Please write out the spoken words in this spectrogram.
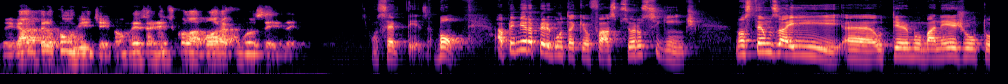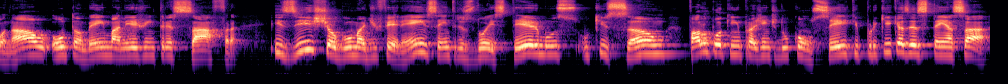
Obrigado pelo convite aí. Vamos ver se a gente colabora com vocês aí. Com certeza. Bom, a primeira pergunta que eu faço para o senhor é o seguinte: nós temos aí é, o termo manejo outonal ou também manejo entre safra. Existe alguma diferença entre os dois termos? O que são? Fala um pouquinho para a gente do conceito e por que, que às vezes tem essa,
